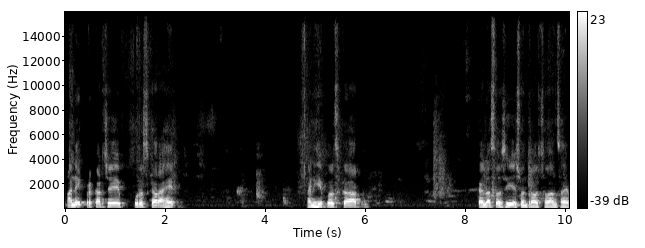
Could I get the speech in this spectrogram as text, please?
अनेक प्रकारचे पुरस्कार आहेत. आणि हे पुरस्कार कैलासवासी यशवंतराव चव्हाण साहेब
